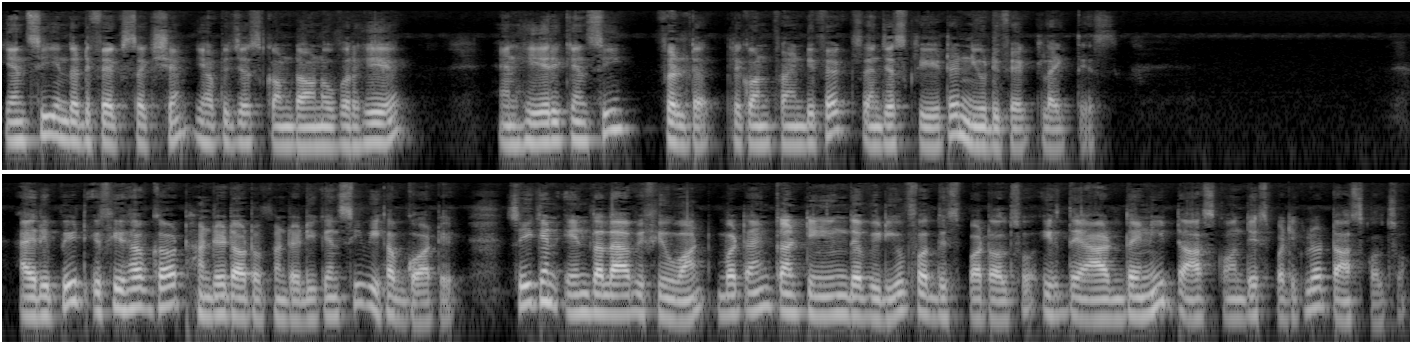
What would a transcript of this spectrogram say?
You can see in the defects section, you have to just come down over here and here you can see filter. Click on find defects and just create a new defect like this. I repeat if you have got 100 out of 100 you can see we have got it. So you can end the lab if you want but I'm continuing the video for this part also if they add the any task on this particular task also.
